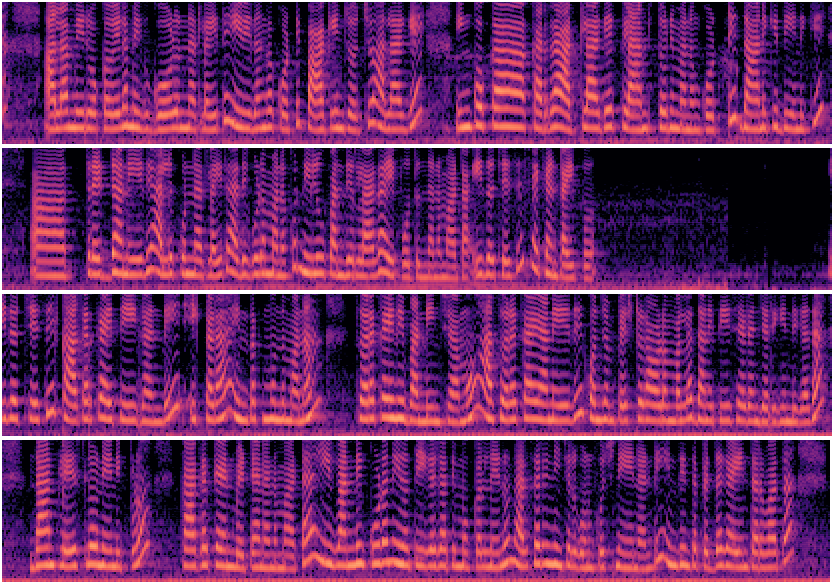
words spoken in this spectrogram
అలా మీరు ఒకవేళ మీకు గోడ ఉన్నట్లయితే ఈ విధంగా కొట్టి పాకించవచ్చు. అలాగే ఇంకొక కర్ర అట్లాగే క్లాంప్స్ తోటి మనం కొట్టి దానికి దీనికి థ్రెడ్ అనేది అల్లుకున్నట్లయితే అది కూడా మనకు నిలువు పందిర్లాగా అయిపోతుంది ఇది వచ్చేసి సెకండ్ టైప్. ఇది వచ్చేసి కాకరకాయ తీగండి. ఇక్కడ ఇంతకుముందు మనం సొరకాయని పండించాము. ఆ సొరకాయ అనేది కొంచెం పెస్ట్ రావడం వల్ల దాన్ని తీసేయడం జరిగింది కదా. దాని ప్లేస్లో నేను ఇప్పుడు కాకరకాయని పెట్టానమాట ఇవన్నీ కూడా నేను తీగజాతి మొక్కలు నేను నర్సరీ నుంచి కొనుక్కొచ్చినాయనండి. ఇంత ఇంత పెద్దగా అయిన తర్వాత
